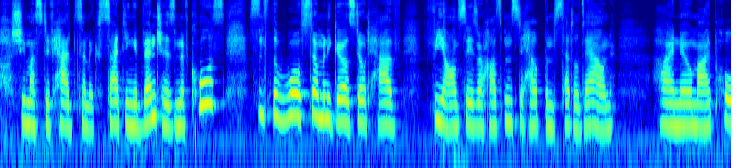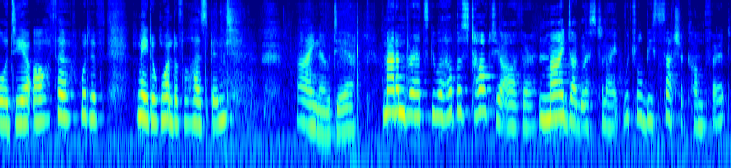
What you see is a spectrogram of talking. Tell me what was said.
Oh, she must have had some exciting adventures, and of course, since the war, so many girls don't have fiancés or husbands to help them settle down. I know my poor dear Arthur would have made a wonderful husband. I know, dear. Madame Varetsky will help us talk to your Arthur and my Douglas tonight, which will be such a comfort.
